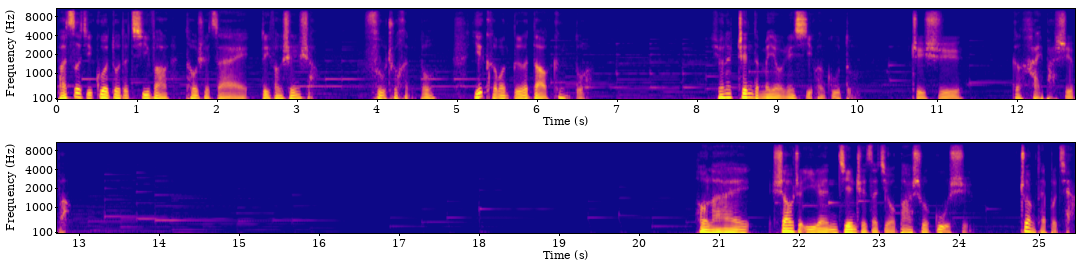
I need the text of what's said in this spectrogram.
把自己过多的期望投射在对方身上，付出很多，也渴望得到更多。原来真的没有人喜欢孤独，只是更害怕失望。后来，烧着依然坚持在酒吧说故事，状态不佳。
